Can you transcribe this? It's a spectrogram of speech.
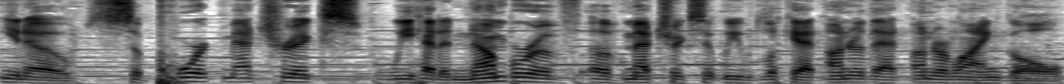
you know, support metrics. We had a number of, of metrics that we would look at under that underlying goal.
